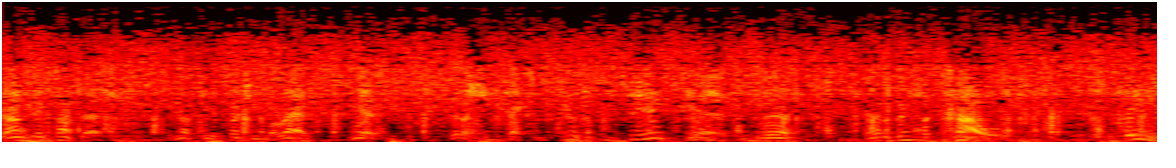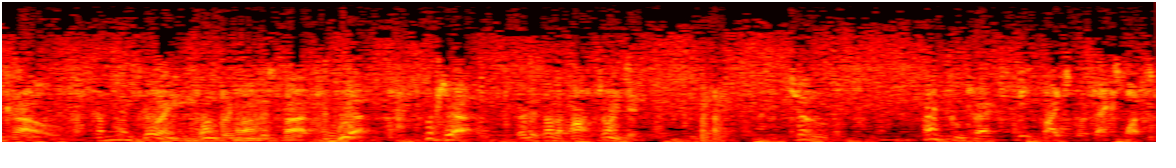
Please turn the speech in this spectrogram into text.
Ground not there. You must be approaching a morass. Yes. There are sheep tracks and. See? Yes. Yes. There the prints of a cow. The same cow. Coming and going, wandering along this path. Here. Look here. Where this other path joins it. Joe. Bicycle tracks. These bicycle tracks, Watson.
